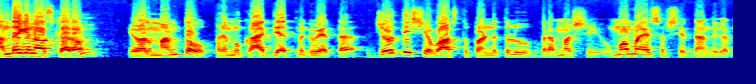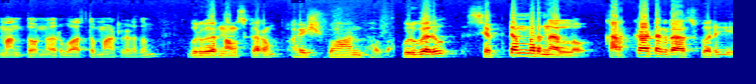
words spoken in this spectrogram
అందరికీ నమస్కారం. ఇవాళ మనతో ప్రముఖ ఆధ్యాత్మికవేత్త జ్యోతిష్య వాస్తు పండితులు బ్రహ్మశ్రీ ఉమామహేశ్వర సిద్ధాంత్ గారు మనతో ఉన్నారు. వారితో మాట్లాడదాం. గురుగారు నమస్కారం. ఆయుష్మాన్ భవ. గురుగారు సెప్టెంబర్ నెలలో కర్కాటక రాశి వారికి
